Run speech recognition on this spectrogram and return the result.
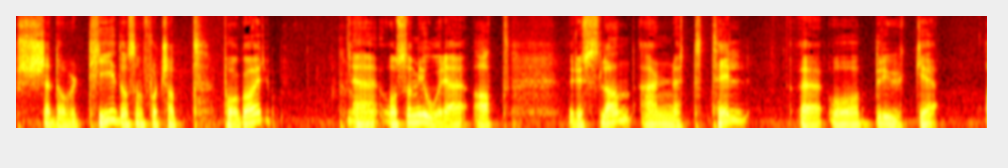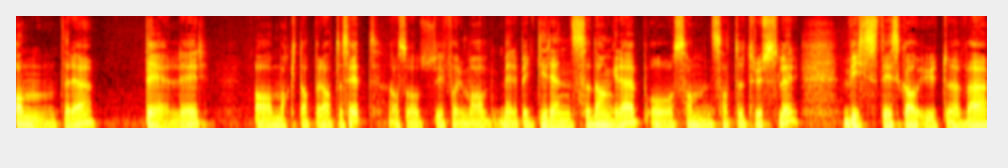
skjedde over tid, og som fortsatt pågår. Eh, og som gjorde at Russland er nødt til eh, å bruke andre deler av maktapparatet sitt, altså i form av mer begrensede angrep og sammensatte trusler, hvis de skal utøve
